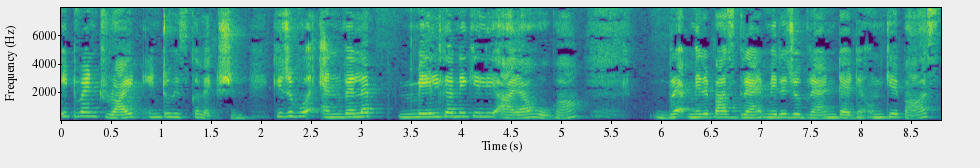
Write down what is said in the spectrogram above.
it went right into his collection कि जब वो एनवेलप मेल करने के लिए आया होगा मेरे पास ग्रैंड मेरे जो ग्रैंड डैड है, उनके पास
